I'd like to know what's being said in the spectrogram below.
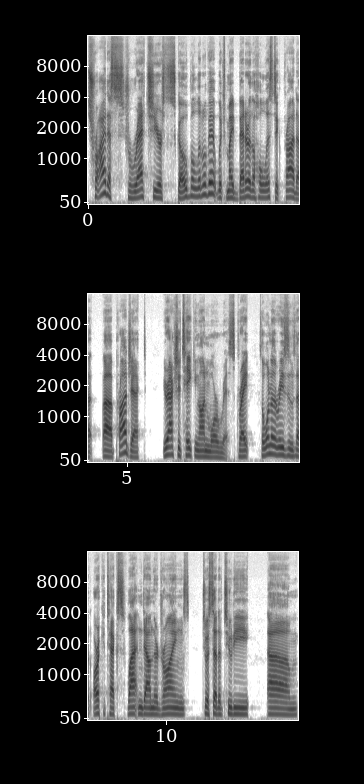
try to stretch your scope a little bit, which might better the holistic product uh, project, you're actually taking on more risk, right? So one of the reasons that architects flatten down their drawings to a set of 2D um,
